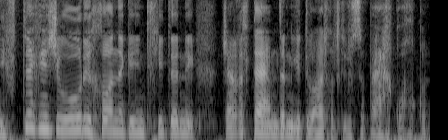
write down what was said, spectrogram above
эвтэйхэн шиг өөрийнхөө нэг энэ дэлхий дээр нэг жаргалтай амьдрна гэдэг ойлголт юусоо байхгүй байхгүй.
